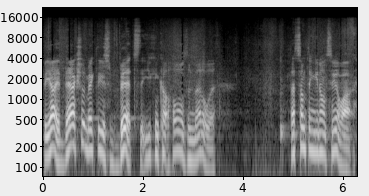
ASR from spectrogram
But yeah, they actually make these bits that you can cut holes in metal with. That's something you don't see a lot.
